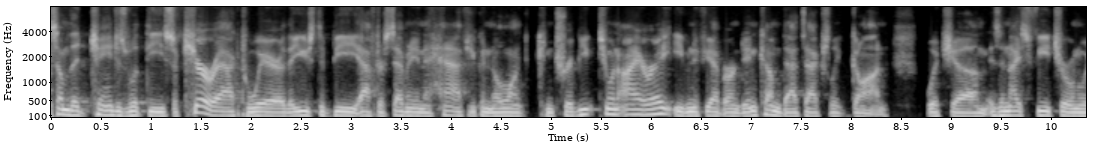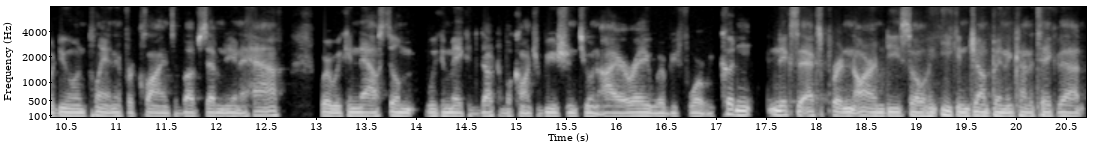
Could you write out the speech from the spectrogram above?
some of the changes with the Secure Act, where they used to be after 70 and a half, you can no longer contribute to an IRA, even if you have earned income, that's actually gone, which um, is a nice feature when we're doing planning for clients above 70 and a half, where we can now still, we can make a deductible contribution to an IRA where before we couldn't. Nick's an expert in RMD, so he can jump in and kind of take that.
